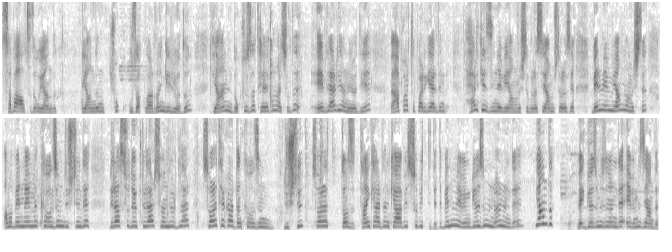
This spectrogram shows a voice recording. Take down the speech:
sabah 6'da uyandık. Yangın çok uzaklardan geliyordu. Yani 9'da telefon açıldı. Evler yanıyor diye. Ben apar topar geldim. Herkesin evi yanmıştı. Burası yanmıştı, orası yan- Benim evim yanmamıştı. Ama benim evime kıvılcım düştüğünde biraz su döktüler, söndürdüler. Sonra tekrardan kıvılcım düştü. Sonra doz, tankerden ki abi su bitti dedi. Benim evim gözümün önünde yandı. Ve gözümüzün önünde evimiz yandı.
